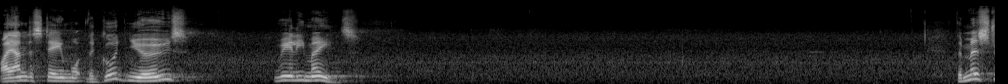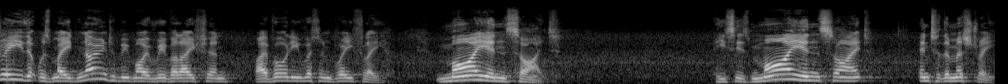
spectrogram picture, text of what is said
I understand what the good news really means. The mystery that was made known to be my revelation, I've already written briefly. My insight. He says, My insight into the mystery.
